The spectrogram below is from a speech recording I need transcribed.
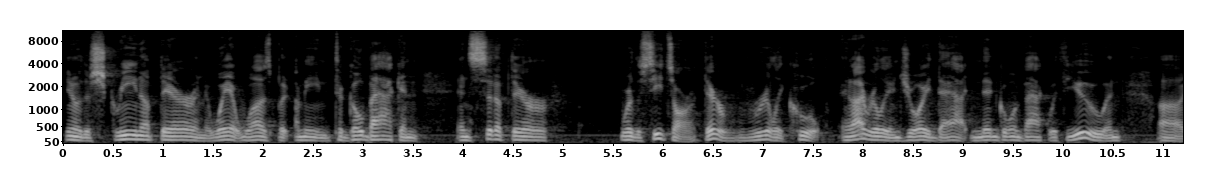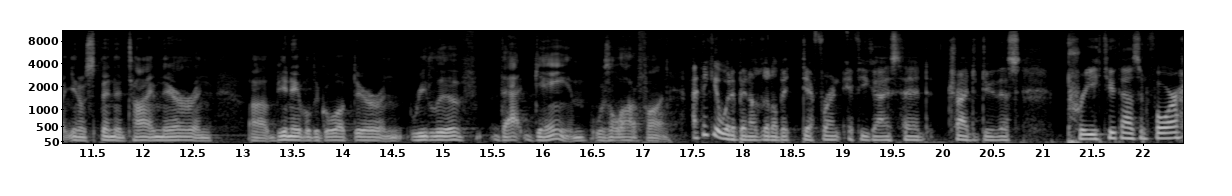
you know, the screen up there and the way it was. But, I mean, to go back and, and sit up there where the seats are, they're really cool. And I really enjoyed that. And then going back with you and, uh, you know, spending time there and uh, being able to go up there and relive that game was a lot of fun. I think it would have been a little bit different if you guys had tried to do this pre 2004.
